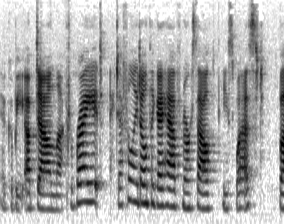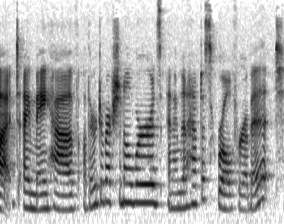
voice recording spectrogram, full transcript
It could be up, down, left, right. I definitely don't think I have north, south, east, west, but I may have other directional words and I'm gonna have to scroll for a bit.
